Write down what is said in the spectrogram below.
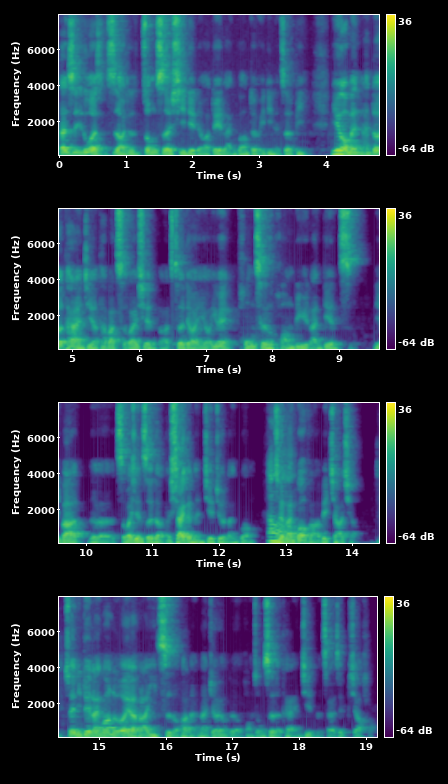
但是如果至少就是棕色系列的话，对蓝光都有一定的遮蔽。因为我们很多太阳镜啊，它把紫外线把它遮掉以后，因为红橙黄绿蓝靛紫，你把呃紫外线遮掉，它下一个能接就是蓝光，所以蓝光反而被加强。所以你对蓝光如果要把它抑制的话呢，那就要用这个黄棕色的太阳眼镜才会比较好。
